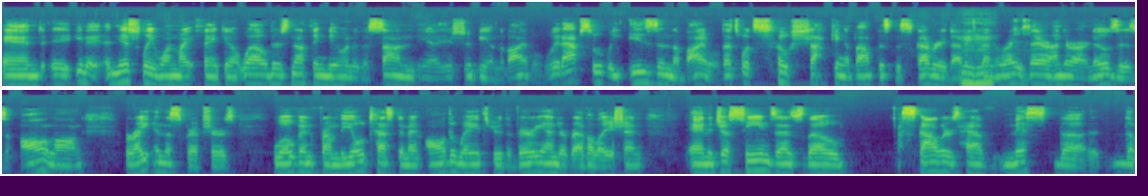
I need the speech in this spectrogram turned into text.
And it, you know, initially one might think, you know, well, there's nothing new under the sun. You know, it should be in the Bible. It absolutely is in the Bible. That's what's so shocking about this discovery that mm-hmm. it's been right there under our noses all along, right in the scriptures, woven from the Old Testament all the way through the very end of Revelation and it just seems as though scholars have missed the the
